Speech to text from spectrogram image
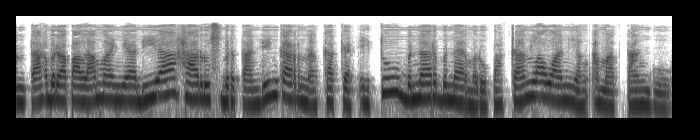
entah berapa lamanya dia harus bertanding karena kakek itu benar-benar merupakan lawan yang amat tangguh.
